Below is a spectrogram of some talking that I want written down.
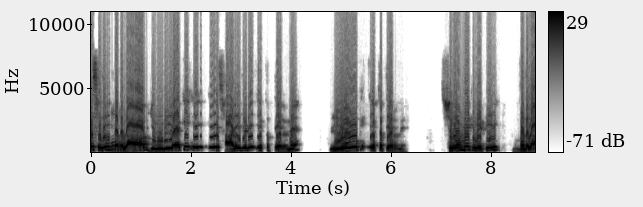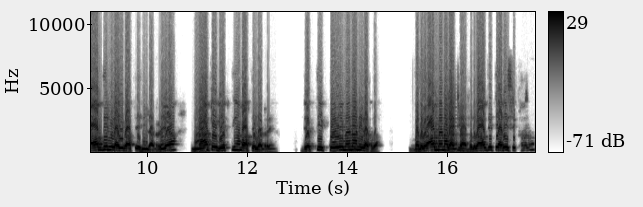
ਇਸ ਲਈ ਹਮ। ਬਦਲਾਵ ਜ਼ਰੂਰੀ ਹੈ ਕਿ ਇਹ ਇਹ ਸਾਰੇ ਜਿਹੜੇ ਇੱਕ ਧਿਰ ਨੇ ਲੋਕ ਇੱਕ ਧਿਰ ਨੇ। ਸ਼੍ਰੋਮਣੀ ਕਮੇਟੀ ਬਦਲਾਵ ਦੀ ਲੜਾਈ ਵਾਸਤੇ ਹੀ ਲੜ ਰਹੇ ਆ ਨਾ ਕਿ ਵਿਅਕਤੀਆਂ ਵਾਸਤੇ ਲੜ ਰਹੇ ਆ ਵਿਅਕਤੀ ਕੋਈ ਮਹਿਨਾ ਨਹੀਂ ਰੱਖਦਾ। ਬਦਲਾਵ ਮਹਿਨਾ ਰੱਖਦਾ। ਜੀ। ਬਦਲਾਵ ਦੀ ਤਿਆਰੀ ਸਿੱਖਾਂ ਨੂੰ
